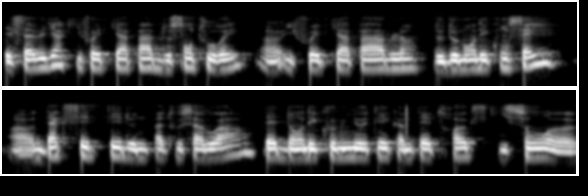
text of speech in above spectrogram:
Et ça veut dire qu'il faut être capable de s'entourer, euh, il faut être capable de demander conseil, euh, d'accepter de ne pas tout savoir, d'être dans des communautés comme TEDx qui sont euh,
